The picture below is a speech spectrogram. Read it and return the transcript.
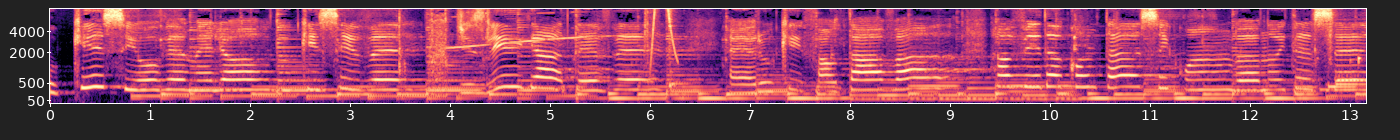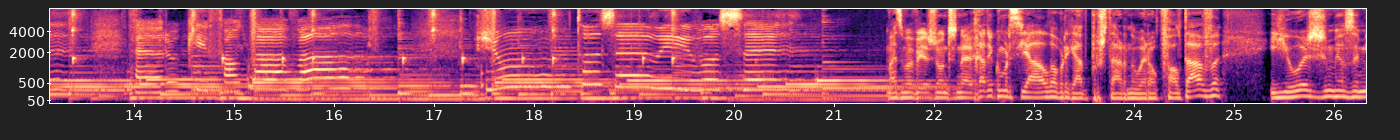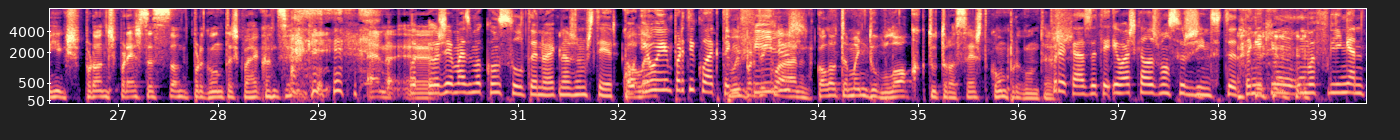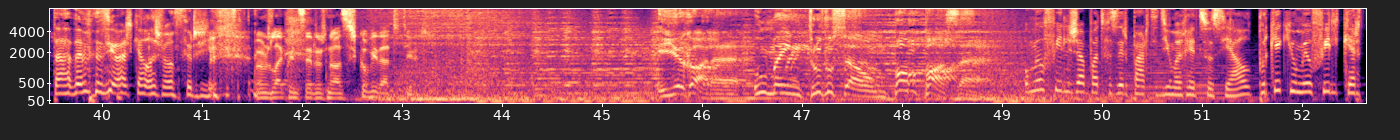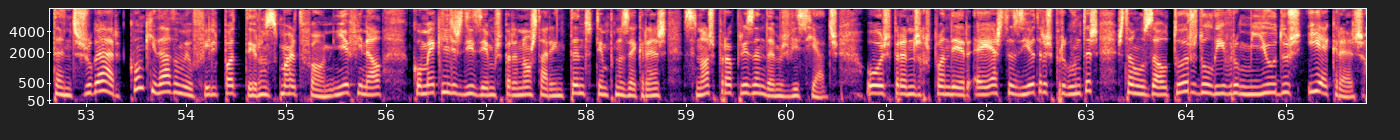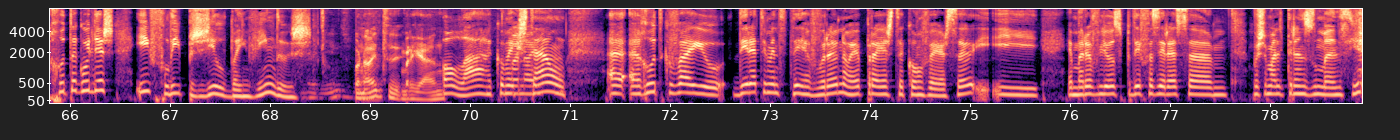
O que se ouve é melhor do que se vê. Desliga a TV, era o que faltava. A vida acontece quando anoitecer, era o que faltava. Juntos eu e você. Mais uma vez juntos na Rádio Comercial, obrigado por estar no Era o que Faltava. E hoje, meus amigos, prontos para esta sessão de perguntas que vai acontecer aqui. Ana, eh, Hoje é mais uma consulta, não é? Que nós vamos ter. Qual é eu, o- em particular, que tu tenho em particular, filhos. qual é o tamanho do bloco que tu trouxeste com perguntas? Por acaso, até, eu acho que elas vão surgindo. Te- Tenho aqui um- uma folhinha anotada, mas eu acho que elas vão surgindo. Vamos lá conhecer os nossos convidados de hoje. E agora, uma introdução pomposa. O meu filho já pode fazer parte de uma rede social. Por que é que o meu filho quer tanto jogar? Com que idade o meu filho pode ter um smartphone? E afinal, como é que lhes dizemos para não estarem tanto tempo nos ecrãs se nós próprios andamos viciados? Hoje, para nos responder a estas e outras perguntas, estão os autores do livro Miúdos e Ecrãs, Ruta Agulhas e Felipe Gil. Bem-vindos. Boa noite. Obrigado. Olá, como é que estão? A, a Ruth que veio diretamente de Évora, não é? Para esta conversa e, e é maravilhoso poder fazer essa, vou chamar-lhe transumância.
